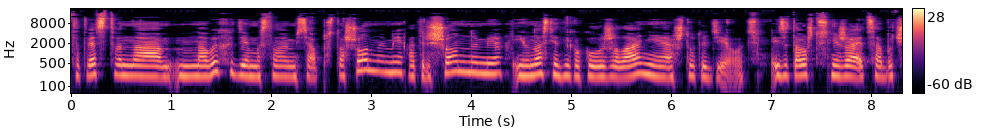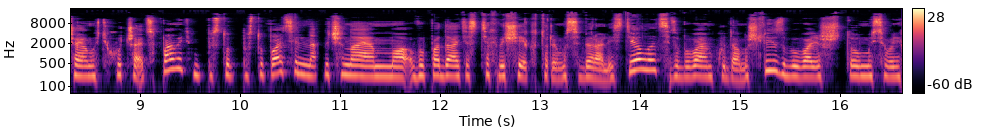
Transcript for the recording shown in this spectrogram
Соответственно, на выходе мы становимся опустошенными, отрешенными, и у нас нет никакого желания что-то делать. Из-за того, что снижается обучаемость, ухудшается память, мы поступательно начинаем выпадать из тех вещей, которые мы собирались делать, забываем, куда мы шли, забывали, что мы сегодня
